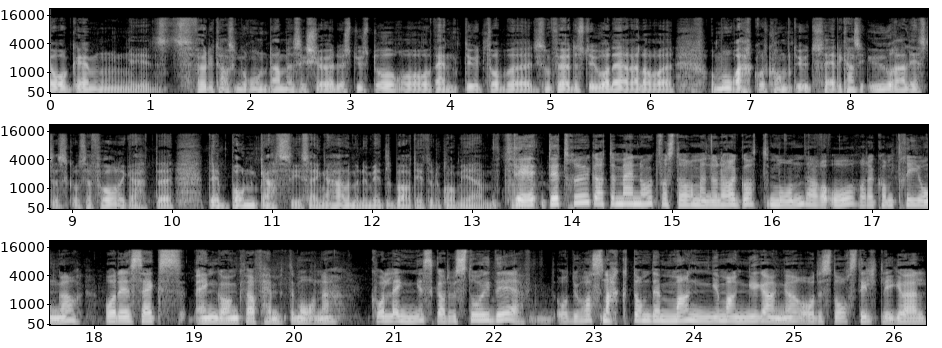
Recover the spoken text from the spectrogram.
òg selvfølgelig ta seg en runde med seg sjøl. Hvis du står og venter utenfor eh, liksom, fødestua der, eller eh, og mor akkurat kommet ut, så er det kanskje urealistisk å se for deg at eh, det er bånn gass i sengehalmen umiddelbart etter du kommer hjem. Det, det, tror jeg at menn òg forstår, men når det har gått måneder og år, og det kom tre unger, og det er sex en gang hver femte måned hvor lenge skal du stå i det? Og du har snakket om det mange, mange ganger, og det står stilt likevel.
